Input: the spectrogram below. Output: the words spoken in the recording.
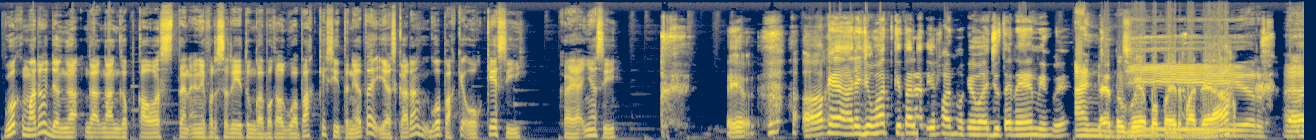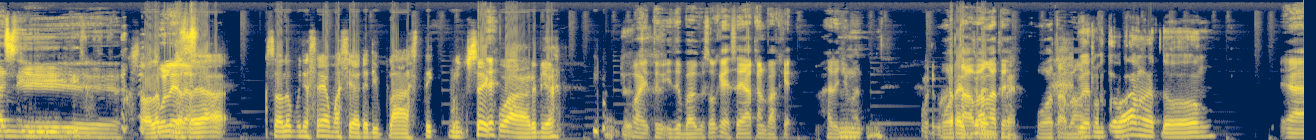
gue kemarin udah nggak nggak nganggap kaos 10 anniversary itu nggak bakal gue pakai sih ternyata ya sekarang gue pakai oke sih kayaknya sih Ayo. Oke, hari Jumat kita lihat Irfan pakai baju TNI nih, gue. anjir Eh, tunggu ya, Bapak Irfan ya. anjir Soalnya Boleh punya lah. saya soalnya punya saya masih ada di plastik belum Eh. saya keluarin ya. wah itu ide bagus oke saya akan pakai hari Jumat Hmm, wota keren, banget ya keren. wota biar banget foto banget dong. ya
